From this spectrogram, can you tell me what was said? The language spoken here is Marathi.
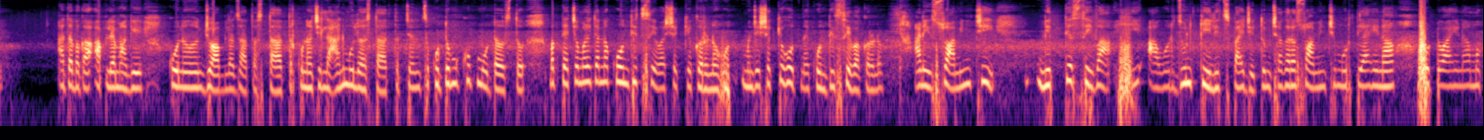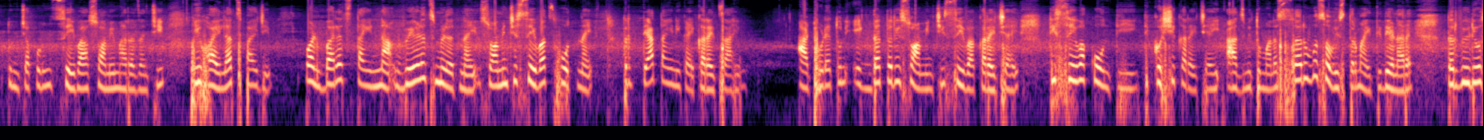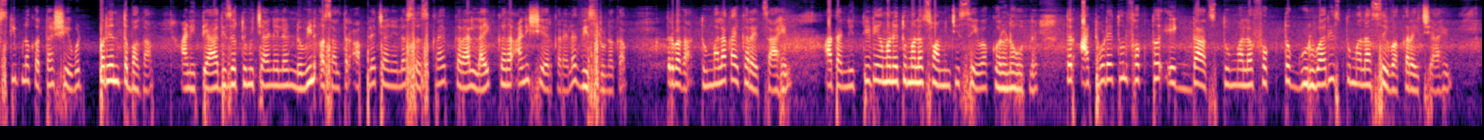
आता बघा आपल्या मागे कोण जॉबला जात असतात तर कुणाची लहान मुलं असतात तर त्यांचं कुटुंब खूप मोठं असतं. मग त्याच्यामुळे त्यांना कोणतीच सेवा शक्य करणं होत म्हणजे शक्य होत नाही कोणतीच सेवा करणं. आणि स्वामींची नित्यसेवा ही आवर्जून केलीच पाहिजे. तुमच्या घरात स्वामींची मूर्ती आहे ना फोटो आहे ना मग तुमच्याकडून सेवा स्वामी महाराजांची ही व्हायलाच पाहिजे. पण बऱ्याच ताईंना वेळच मिळत नाही स्वामींची सेवाच होत नाही. तर त्या ताईंनी काय करायचं आहे? आठवड्यातून एकदा तरी स्वामींची सेवा करायची आहे. ती सेवा कोणती? ती कशी करायची आहे? आज मी तुम्हाला सर्व सविस्तर माहिती देणार आहे. तर व्हिडिओ स्किप न करता शेवटपर्यंत बघा. आणि त्याआधी जर तुम्ही चॅनेलला नवीन असाल तर आपल्या चॅनेलला सबस्क्राईब करा लाईक करा आणि शेअर करायला विसरू नका. तर बघा तुम्हाला काय करायचं आहे? आता नित्यनियमाने तुम्हाला स्वामींची सेवा करणं होत नाही. तर आठवड्यातून फक्त एकदाच तुम्हाला फक्त गुरुवारीच तुम्हाला सेवा करायची आहे.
